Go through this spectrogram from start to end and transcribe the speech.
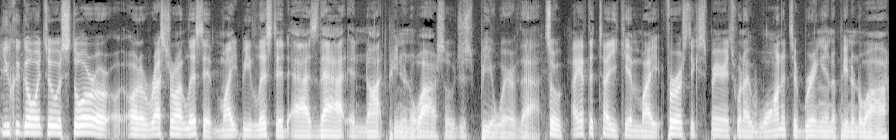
you could go into a store or, or a restaurant list. It might be listed as that and not Pinot Noir. So just be aware of that. So I have to tell you, Kim, my first experience when I wanted to bring in a Pinot Noir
